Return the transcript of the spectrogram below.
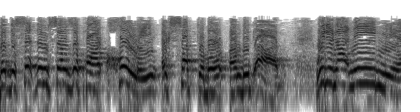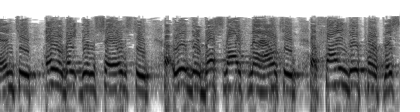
but to set themselves apart holy, acceptable unto God. We do not need men to elevate themselves to uh, live their best life now, to uh, find their purpose.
